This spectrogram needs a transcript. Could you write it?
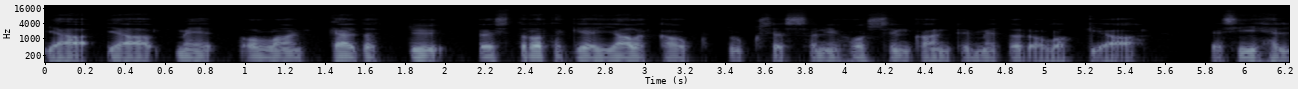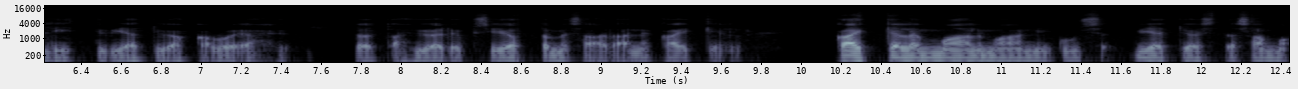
ja, ja me ollaan käytetty strategian jalkautuksessa niin Hossinkantin metodologiaa ja siihen liittyviä työkaluja tuota, hyödyksi, jotta me saadaan ne kaikille, kaikille maailmaan niin kuin vietyä sitä sama,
